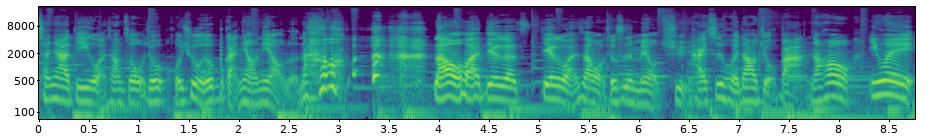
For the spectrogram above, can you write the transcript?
参加了第一个晚上之后，我就回去，我就不敢尿尿了。然后，然后我后来第二个第二个晚上，我就是没有去，还是回到酒吧。然后因为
